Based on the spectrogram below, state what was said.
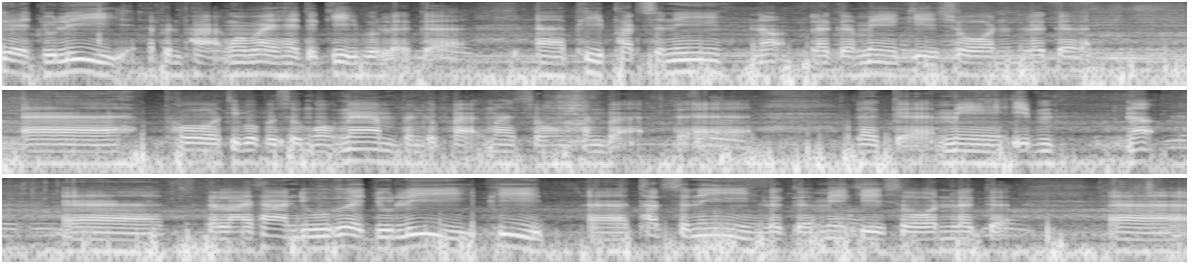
เอื้อยจุลี่เป็นผากมาไว้ให้ตะกี้พุ่นแล้วก็อ่าพี่พัฒนีเนาะแล้วก็แม่เกชรแล้วก็อ่าพ่อที่บ่ประสงค์ออกน้ำเพิ่นก็ฝากมา2,000บาทอ่าแล้วก็แม่อ็มเนาะอ่ากหลายท่านอยู่เอื้อยจุลี่พี่อ่าทัศนีแล้วก็แม่เกสรแล้วก็อ่า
